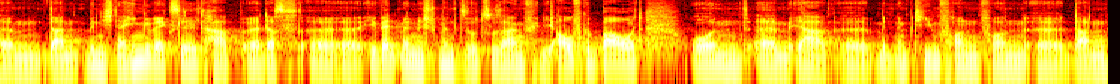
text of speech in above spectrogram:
ähm, dann bin ich da hingewechselt, habe äh, das äh, Eventmanagement sozusagen für die aufgebaut und ähm, ja, äh, mit einem Team von, von äh, dann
